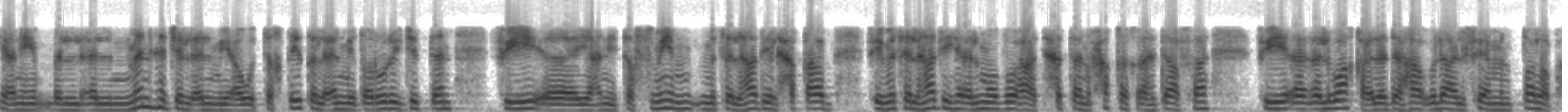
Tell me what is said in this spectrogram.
يعني المنهج العلمي أو التخطيط العلمي ضروري جدا في يعني تصميم مثل هذه الحقائب في مثل هذه الموضوعات حتى نحقق أهدافها في الواقع لدى هؤلاء الفئة من الطلبة.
